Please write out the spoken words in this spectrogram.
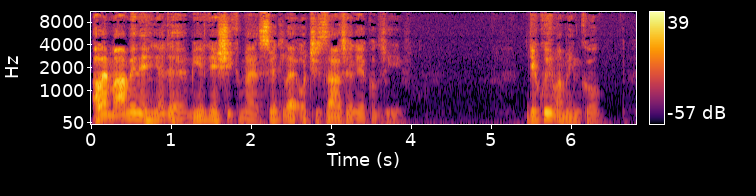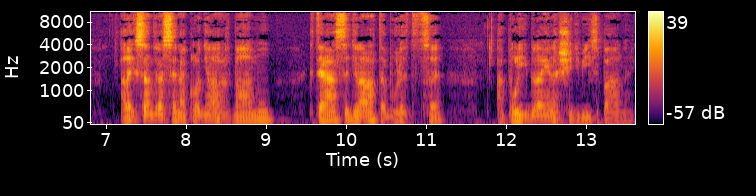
Ale máminy hnědé, mírně šikmé, světlé oči zářily jako dřív. Děkuji, maminko. Alexandra se naklonila nad mámu, která seděla na taburetce a políbila ji na šedivý spánek.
